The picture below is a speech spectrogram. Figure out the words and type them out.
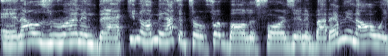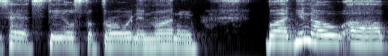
and I was running back. You know, I mean, I could throw football as far as anybody. I mean, I always had skills for throwing and running. But you know, uh,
